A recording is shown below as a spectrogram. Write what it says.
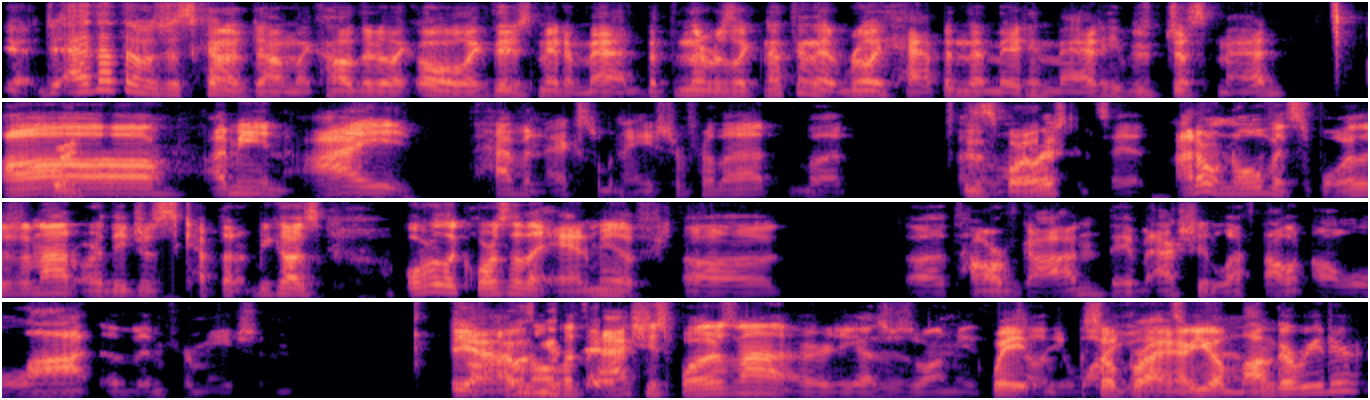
Yeah, I thought that was just kind of dumb, like how they're like, oh, like they just made him mad, but then there was like nothing that really happened that made him mad. He was just mad. Uh, I mean, I have an explanation for that, but Is it don't know if I spoilers? should say it. I don't know if it's spoilers or not, or they just kept it because over the course of the anime of uh, uh Tower of God, they've actually left out a lot of information. yeah, I I don't was know gonna if it's say- actually spoilers or not, or do you guys just want me to Wait, tell you why so Brian, are you a mad? manga reader?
